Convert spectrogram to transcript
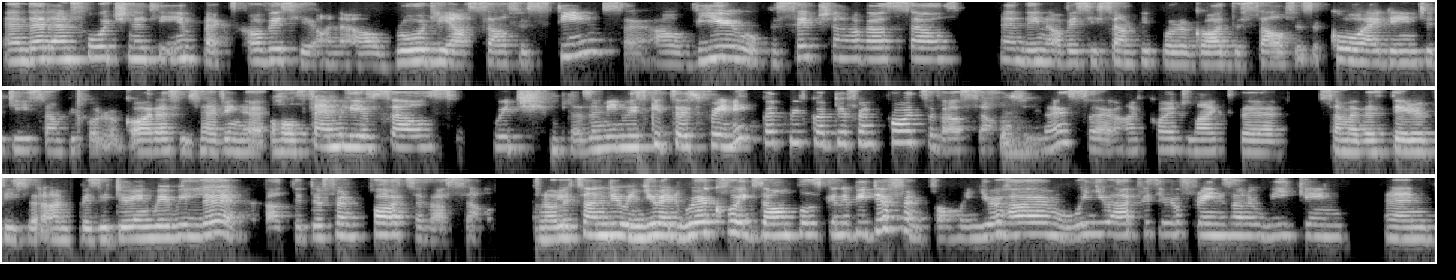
And that unfortunately impacts obviously on our broadly our self-esteem, so our view or perception of ourselves. And then obviously some people regard the self as a core identity. Some people regard us as having a whole family of selves, which doesn't mean we're schizophrenic, but we've got different parts of ourselves, you know. So I quite like the some of the therapies that I'm busy doing where we learn about the different parts of ourselves. Noluthando, when you're at work, for example, is going to be different from when you're home or when you're out with your friends on a weekend, and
